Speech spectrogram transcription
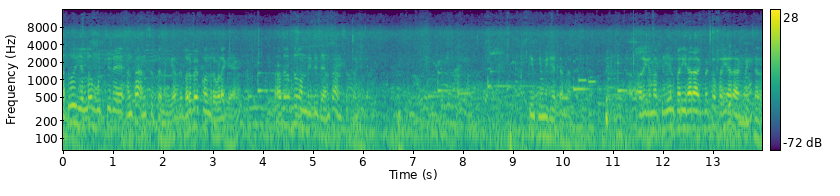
ಅದು ಎಲ್ಲೋ ಮುಚ್ಚಿದೆ ಅಂತ ಅನ್ಸುತ್ತೆ ನನಗೆ ಅದು ಬರಬೇಕು ಅಂದ್ರೆ ಒಳಗೆ. ಅದರದ್ದು ಒಂದು ಇದಿದೆ ಅಂತ ಅನ್ಸುತ್ತೆ ನನಗೆ ಇಮಿಡಿಯೇಟ್ ಅಲ್ಲ ಅವರಿಗೆ ಮತ್ತೆ ಏನು ಪರಿಹಾರ ಆಗಬೇಕು ಪರಿಹಾರ ಆಗ್ಬೇಕು ಸರ್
